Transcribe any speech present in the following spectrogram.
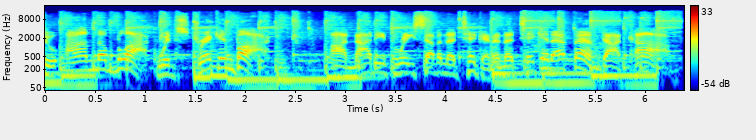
to On the Block with Strick and Bach on 93.7 The Ticket and theticketfm.com.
